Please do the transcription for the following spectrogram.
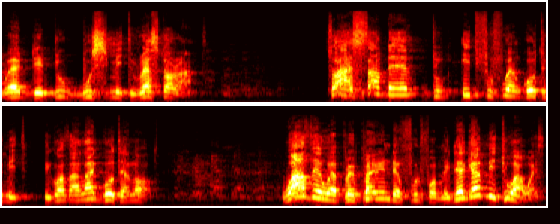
where they do bushmeat restaurant. So I sat there to eat fufu and goat meat because I like goat a lot. While they were preparing the food for me, they gave me two hours.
